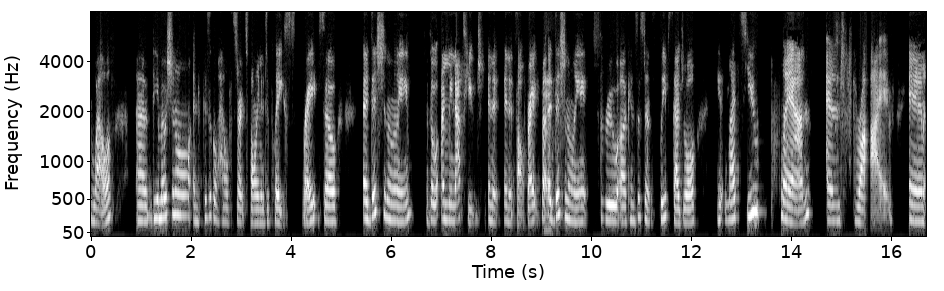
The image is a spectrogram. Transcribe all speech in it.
well, uh, the emotional and physical health starts falling into place, right? So additionally, so I mean that's huge in it in itself, right? But yeah. additionally, through a consistent sleep schedule, it lets you plan and thrive. And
